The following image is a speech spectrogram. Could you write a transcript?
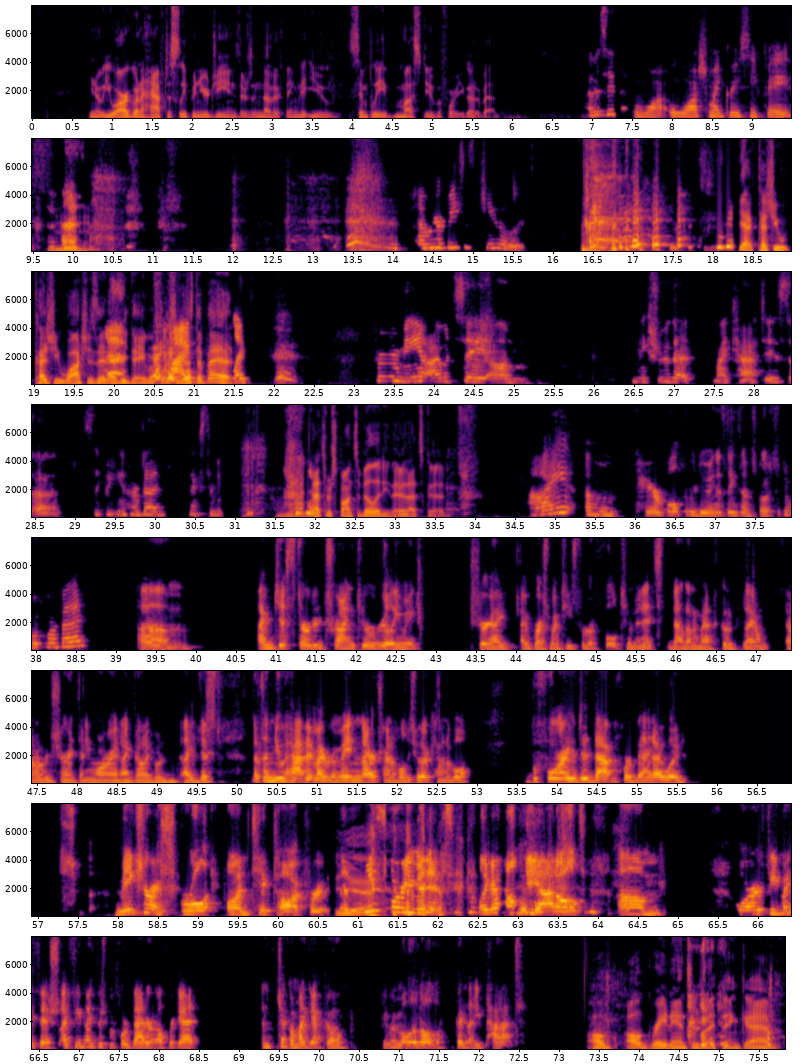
you know you are going to have to sleep in your jeans, there's another thing that you simply must do before you go to bed. I would say that Wa- wash my greasy face. Mm. and your face is cute yeah, because she because she washes it every day before she goes to bed. like for me, I would say um make sure that my cat is uh sleeping in her bed next to me. Mm, that's responsibility there. That's good. i am terrible for doing the things i'm supposed to do before bed um i'm just started trying to really make sure I, I brush my teeth for a full two minutes now that I'm gonna have to go. I don't I don't have insurance anymore, and I gotta go. I just that's a new habit. My roommate and I are trying to hold each other accountable. Before I did that before bed, I would s- make sure I scroll on TikTok for at Yeah. least 40 minutes, like a healthy adult. Um, or feed my fish. I feed my fish before bed, or I'll forget. And check on my gecko. Give him a little good night pat. All all great answers, I think. Um,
